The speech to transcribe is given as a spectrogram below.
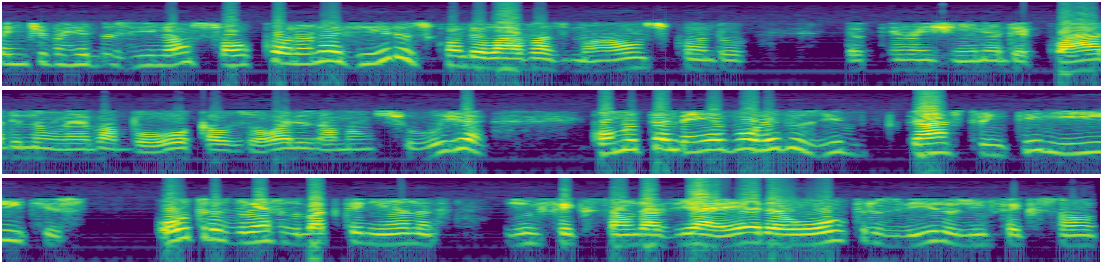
a gente vai reduzir não só o coronavírus, quando eu lavo as mãos, quando eu tenho uma higiene adequada e não levo a boca, os olhos, a mão suja, como também eu vou reduzir gastroenterites, outras doenças bacterianas de infecção da via aérea, ou outros vírus de infecção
